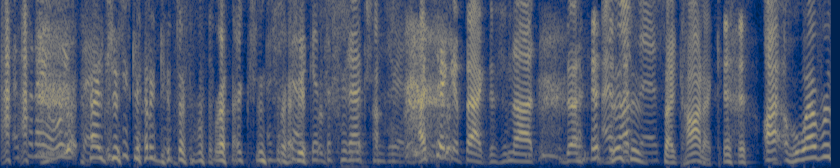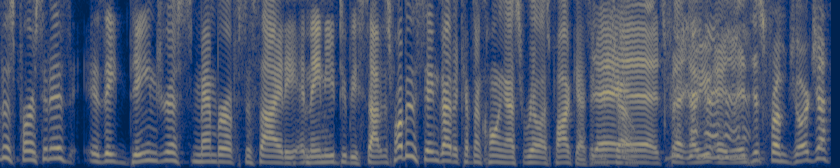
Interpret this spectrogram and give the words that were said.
That's what I always say. I just gotta get the productions I productions just ready. gotta get the productions ready. I take it back. This is not. I this love is this. psychotic. I, whoever this person is is a dangerous member of society, and they need to be stopped. It's probably the same guy that kept on calling us Real Ass Podcast at Yeah, yeah, yeah. It's, are you, is this from Georgia?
